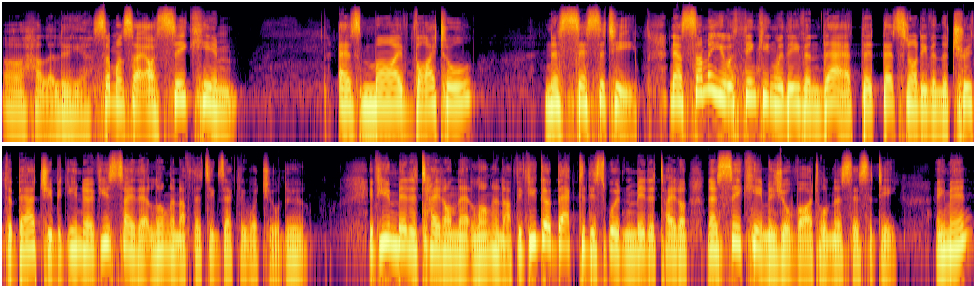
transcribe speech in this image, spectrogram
Oh, hallelujah. Someone say, I seek Him as my vital necessity. Now, some of you are thinking with even that, that that's not even the truth about you, but you know, if you say that long enough, that's exactly what you'll do. If you meditate on that long enough, if you go back to this word and meditate on, now seek Him as your vital necessity. Amen?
